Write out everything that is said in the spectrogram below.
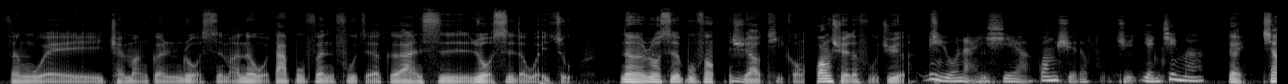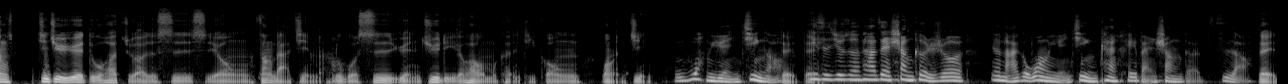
分为全盲跟弱视嘛，那我大部分负责个案是弱视的为主，那弱视的部分需要提供光学的辅具了，例如哪一些啊？光学的辅具，眼镜吗？对，像近距离阅读的话，主要就是使用放大镜嘛。如果是远距离的话，我们可能提供望远镜。望远镜啊，对对，意思就是说他在上课的时候要拿个望远镜看黑板上的字啊。对，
